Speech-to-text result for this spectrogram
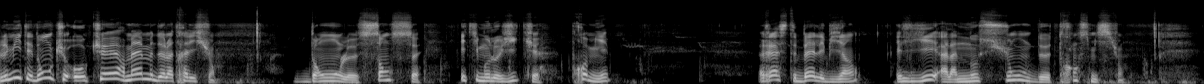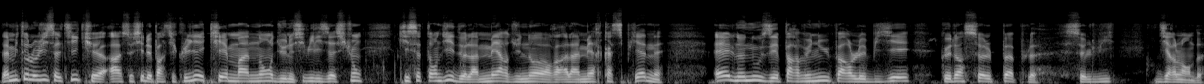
Le mythe est donc au cœur même de la tradition, dont le sens étymologique premier reste bel et bien lié à la notion de transmission. La mythologie celtique a ceci de particulier qu'émanant d'une civilisation qui s'étendit de la mer du Nord à la mer Caspienne, elle ne nous est parvenue par le biais que d'un seul peuple, celui d'Irlande.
